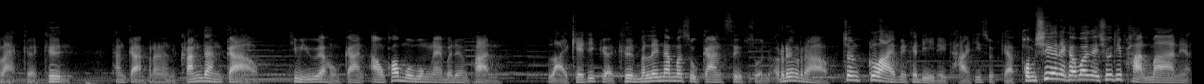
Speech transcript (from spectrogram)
ปลกๆเกิดขึ้น ทางการพนันครั้งดังกล่าว ที่มีวิแววของการเอาข้อมูลวงในมาเดิมพัน หลายเคสที่เกิดขึ้นมันเลยนำมาสู่การสืบสวนเรื่องราว จนกลายเป็นคดีในท้ายที่สุดครับ ผมเชื่อนะครับว่าในช่วงที่ผ่านมาเนี่ย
